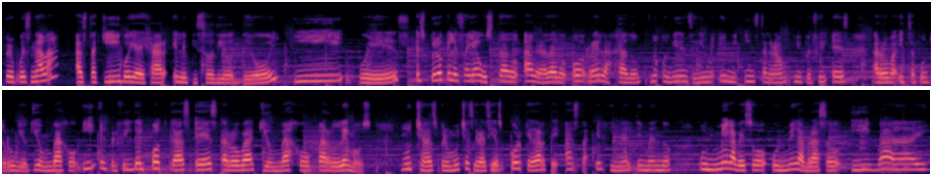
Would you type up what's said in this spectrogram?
Pero pues nada, hasta aquí voy a dejar el episodio de hoy y pues espero que les haya gustado, agradado o relajado. No olviden seguirme en mi Instagram, mi perfil es arroba itza.rubio-bajo y el perfil del podcast es arroba-parlemos. Muchas, pero muchas gracias por quedarte hasta el final. Te mando un mega beso, un mega abrazo y bye.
